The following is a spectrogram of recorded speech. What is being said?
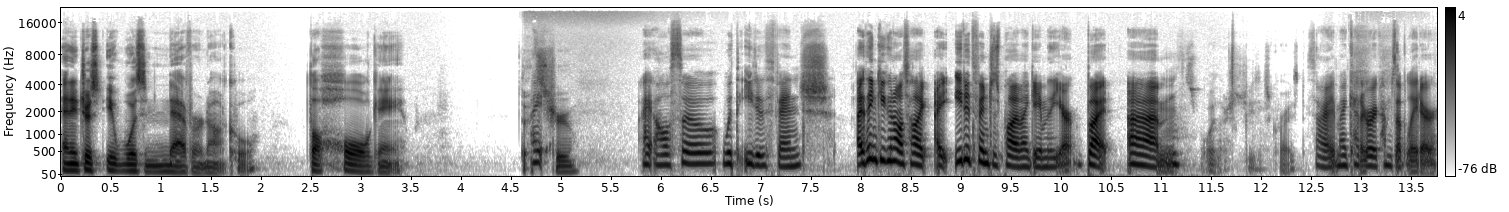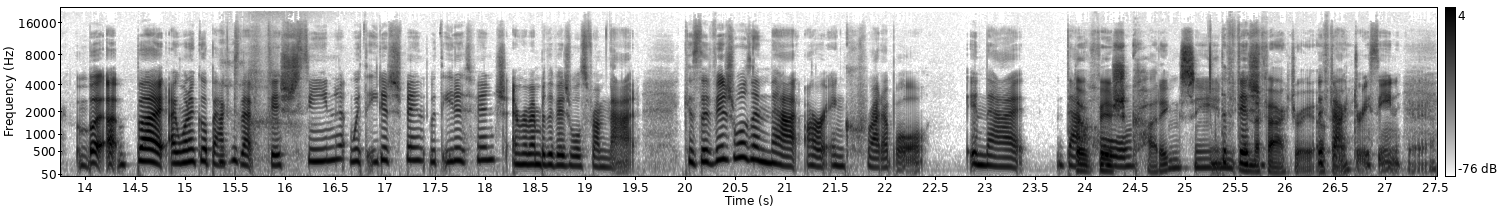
And it just it was never not cool. The whole game. That's I- true. I also with Edith Finch. I think you can all tell like I, Edith Finch is probably my game of the year, but um Spoilers, Jesus Christ. sorry, my category comes up later. But uh, but I want to go back to that fish scene with Edith Finch with Edith Finch and remember the visuals from that because the visuals in that are incredible. In that that The whole fish cutting scene the fish- in the factory. the okay. factory scene Yeah, yeah.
